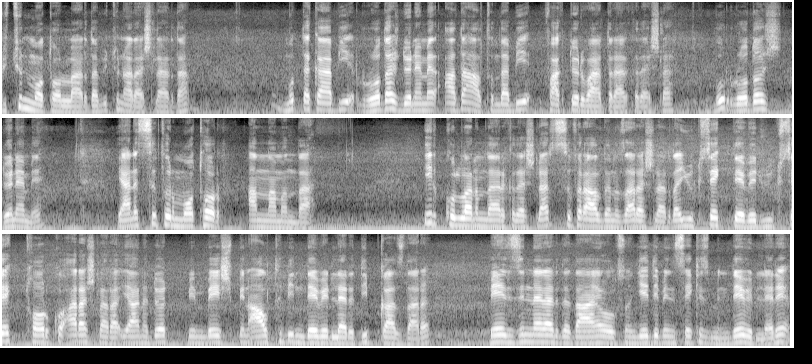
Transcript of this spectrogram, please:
bütün motorlarda, bütün araçlarda mutlaka bir rodaj dönemi adı altında bir faktör vardır arkadaşlar. Bu rodaj dönemi yani sıfır motor anlamında ilk kullanımda arkadaşlar sıfır aldığınız araçlarda yüksek devir, yüksek torku araçlara yani 4000, 5000, 6000 devirleri dip gazları benzinlere de dahil olsun 7000, 8000 devirleri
